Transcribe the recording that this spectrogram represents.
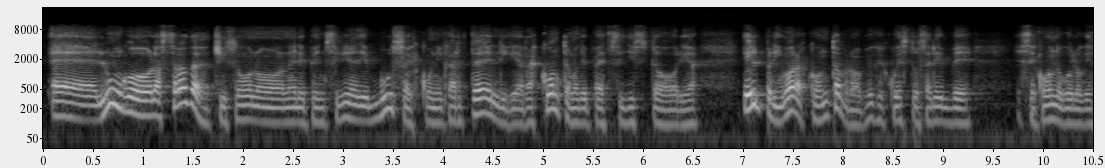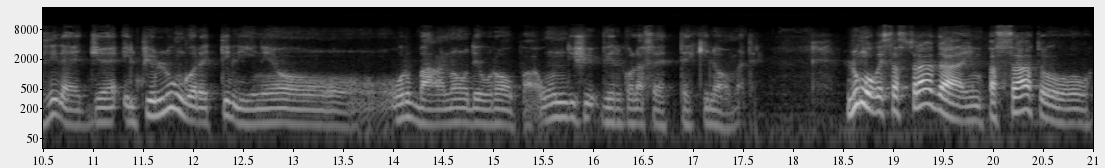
Eh, lungo la strada ci sono nelle pensiline dei bus alcuni cartelli che raccontano dei pezzi di storia e il primo racconta proprio che questo sarebbe secondo quello che si legge, il più lungo rettilineo urbano d'Europa, 11,7 km. Lungo questa strada in passato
